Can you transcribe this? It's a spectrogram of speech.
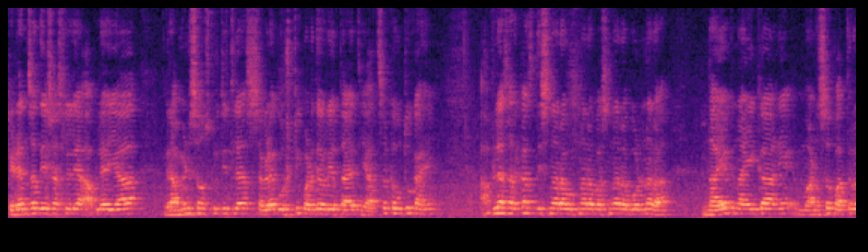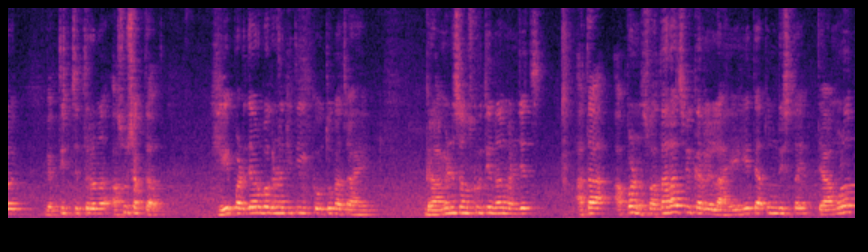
खेड्यांचा देश असलेल्या आपल्या या ग्रामीण संस्कृतीतल्या सगळ्या गोष्टी पडद्यावर येत आहेत याचं कौतुक आहे. आपल्यासारखाच दिसणारा उठणारा बसणारा बोलणारा नायक नायिका आणि माणसं पात्र व्यक्तिचित्रण असू शकतात. हे पडद्यावर बघणं किती कौतुकाचं आहे. ग्रामीण संस्कृतीनं म्हणजेच आता आपण स्वतःला स्वीकारलेलं आहे हे त्यातून दिसतंय. त्यामुळं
